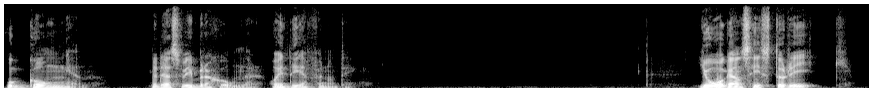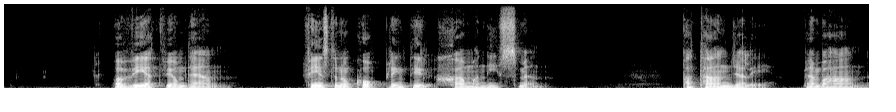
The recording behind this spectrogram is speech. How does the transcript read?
Och gången med dess vibrationer, vad är det för någonting? Yogans historik. Vad vet vi om den? Finns det någon koppling till shamanismen? Patanjali, vem var han?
